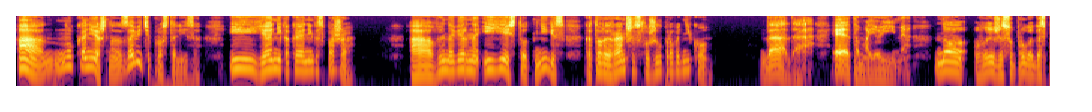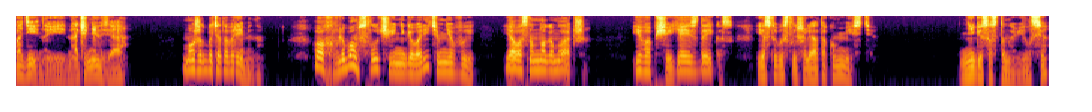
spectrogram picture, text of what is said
А, ну, конечно, зовите просто Лиза. И я никакая не госпожа. А вы, наверное, и есть тот Нигис, который раньше служил проводником. Да, да, это мое имя. Но вы же супруга господина, иначе нельзя. Может быть, это временно. Ох, в любом случае, не говорите мне вы. Я вас намного младше. И вообще, я из Дейкос, если вы слышали о таком месте. Нигис остановился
